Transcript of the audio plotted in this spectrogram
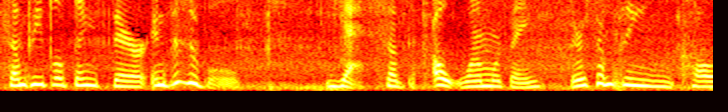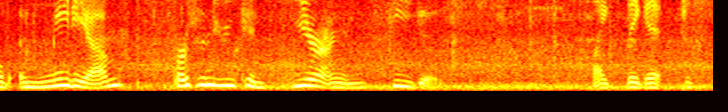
Some people think they're invisible. Yes something oh one more thing. There's something called a medium person who can hear and see ghosts like they get just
